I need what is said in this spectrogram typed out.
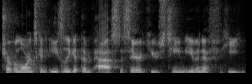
Trevor Lawrence can easily get them past a Syracuse team, even if he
